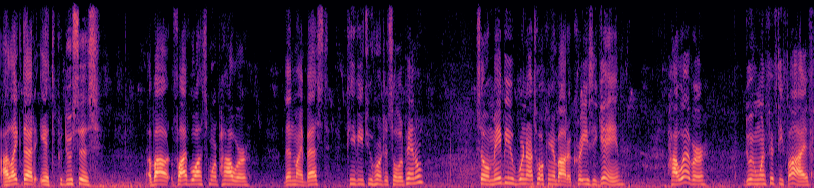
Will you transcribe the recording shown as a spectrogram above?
I like that it produces about five watts more power than my best PV200 solar panel. So maybe we're not talking about a crazy gain. However, doing 155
